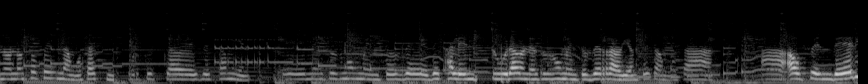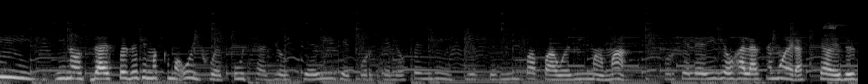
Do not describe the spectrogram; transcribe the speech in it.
no nos ofendamos aquí, porque es que a veces también en esos momentos de, calentura o en esos momentos de rabia empezamos a, a, ofender y, y, nos da después decimos como, uy, fue pucha, yo qué dije, ¿por qué le ofendí? Si es que es mi papá o es mi mamá, porque le dije, ojalá se muera, que a veces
